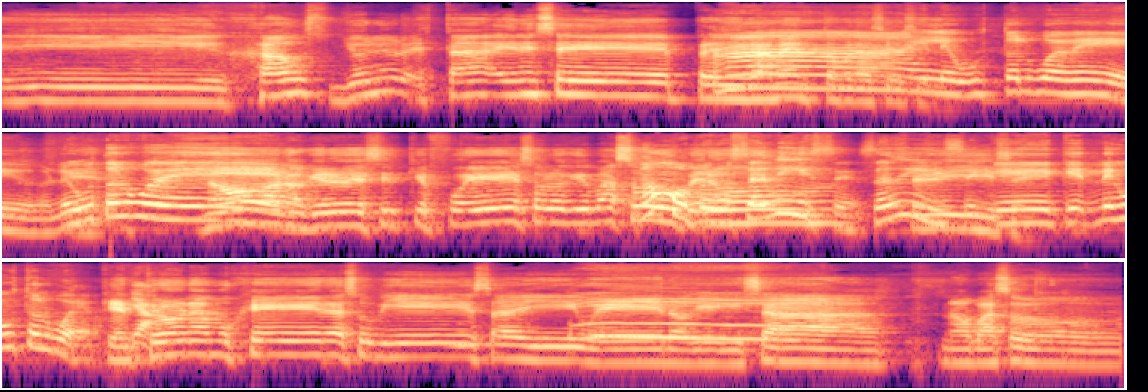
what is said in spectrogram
y House Jr. está en ese predicamento, por así Ay, decirlo. le gustó el hueveo. Le gustó el hueveo. No, no quiero decir que fue eso lo que pasó, No, pero, pero, se dice, se dice, Que, que le gustó el huevo. que ya. entró una mujer a su pieza y bueno, que quizá no pasó.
